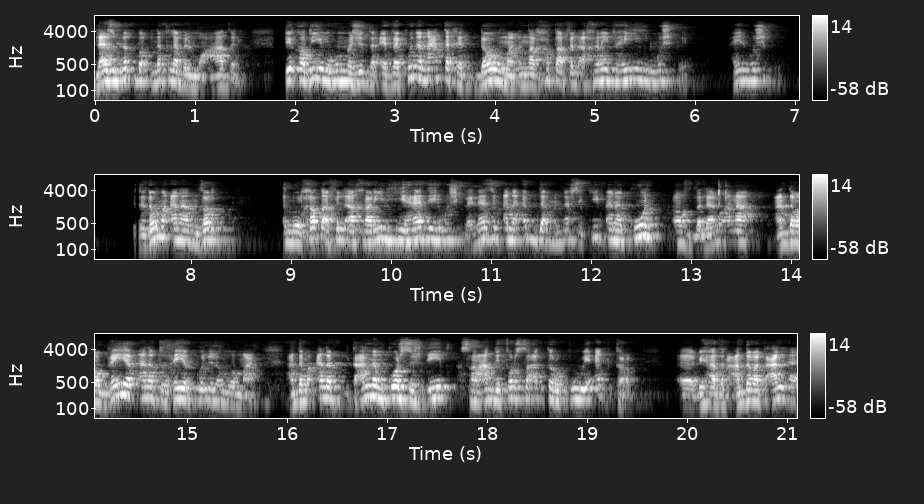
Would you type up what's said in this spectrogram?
لازم نقلب المعادلة. في قضية مهمة جدا إذا كنا نعتقد دوما إن الخطأ في الآخرين فهي المشكلة. هي المشكلة. إذا دوما أنا نظرت إنه الخطأ في الآخرين هي هذه المشكلة. لازم أنا أبدأ من نفسي كيف أنا أكون أفضل لأنه أنا عندما بغير أنا بتتغير كل الأمور معي. عندما أنا بتعلم course جديد صار عندي فرصة أكثر وقوة أكثر. بهذا عندما تعلم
